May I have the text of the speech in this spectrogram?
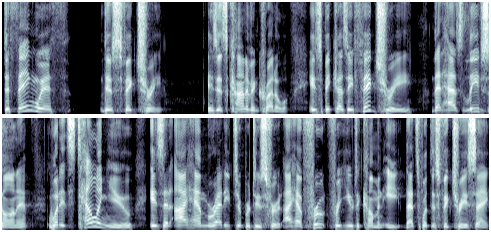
The thing with this fig tree is it's kind of incredible. It's because a fig tree that has leaves on it what it's telling you is that I am ready to produce fruit. I have fruit for you to come and eat. That's what this fig tree is saying.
